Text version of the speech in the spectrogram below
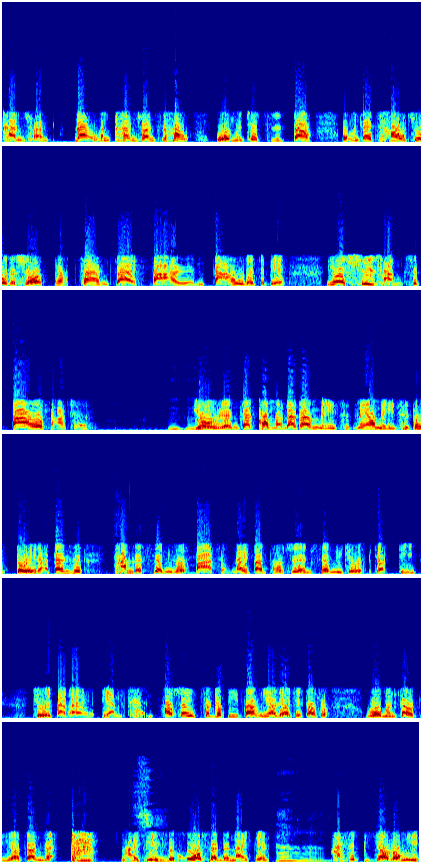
看穿。那我们看穿之后，我们就知道我们在操作的时候要站在法人大户的这边，因为市场是八二法则。有人在控盘，那当然每一次没有每一次都对了，但是他们的胜率会八成，那一般投资人胜率就会比较低，就会大概两成。好，所以这个地方你要了解到说，我们到底要站在 哪一边是是获胜的那一边，啊，还是比较容易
